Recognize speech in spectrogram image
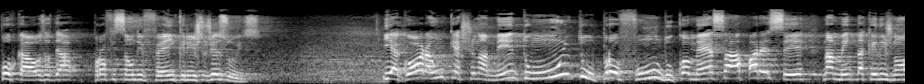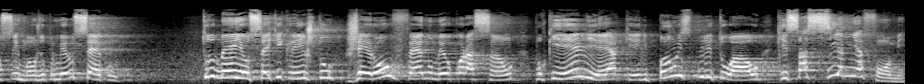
por causa da profissão de fé em Cristo Jesus. E agora um questionamento muito profundo começa a aparecer na mente daqueles nossos irmãos do primeiro século. Tudo bem, eu sei que Cristo gerou fé no meu coração, porque Ele é aquele pão espiritual que sacia minha fome.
